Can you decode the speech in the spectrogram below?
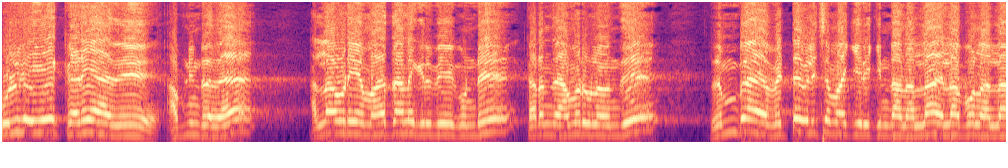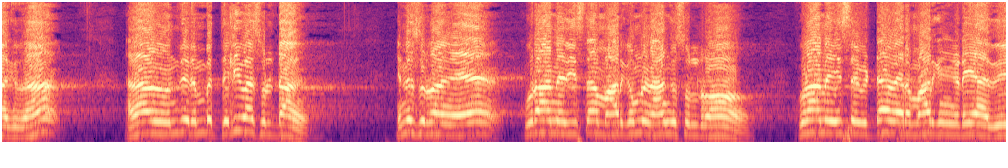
கொள்கையே கிடையாது அப்படின்றத அல்லாவுடைய மகத்தான கிருபையை கொண்டு கடந்த அமர்வுல வந்து ரொம்ப வெட்ட வெளிச்சமாக்கி இருக்கின்றான் நல்லா எல்லா போலும் நல்லா இருக்குதான் அதாவது வந்து ரொம்ப தெளிவா சொல்லிட்டாங்க என்ன சொல்றாங்க? குரான் ஹதீஸ் தான் மார்க்கம்னு நாங்க சொல்றோம். குரான் ஹதீஸை விட்டா வேற மார்க்கம் கிடையாது.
